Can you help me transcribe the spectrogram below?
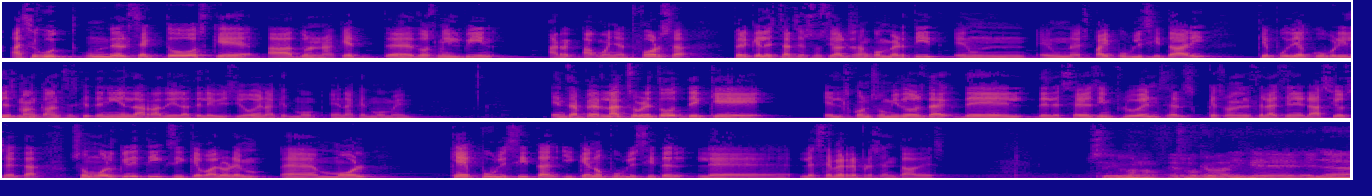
ha sigut un dels sectors que ha, durant aquest eh, 2020 ha, ha guanyat força perquè les xarxes socials s'han convertit en un, en un espai publicitari que podia cobrir les mancances que tenien la ràdio i la televisió en aquest, en aquest moment. Ens ha parlat sobretot de que els consumidors de, de, de les seves influencers, que són els de la generació Z, són molt crítics i que valoren eh, molt què publiciten i què no publiciten le, les seves representades. Sí, bueno, és el que va dir, que ella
